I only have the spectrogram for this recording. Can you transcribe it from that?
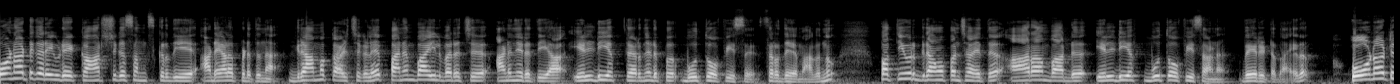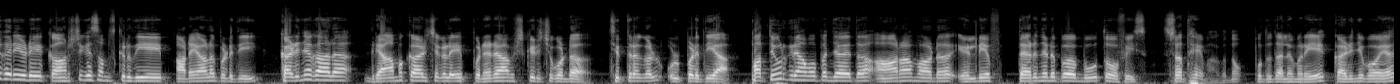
ഓണാട്ടുകരയുടെ കാർഷിക സംസ്കൃതിയെ അടയാളപ്പെടുത്തുന്ന ഗ്രാമക്കാഴ്ചകളെ പനമ്പായിൽ വരച്ച് അണിനിരത്തിയ എൽ ഡി എഫ് തെരഞ്ഞെടുപ്പ് ബൂത്ത് ഓഫീസ് ശ്രദ്ധേയമാകുന്നു. പത്തിയൂർ ഗ്രാമപഞ്ചായത്ത് ആറാം ward L D F booth ഓഫീസാണ് വേറിട്ടതായത്. ഓണാട്ടുകരയുടെ കാർഷിക സംസ്കൃതിയെ അടയാളപ്പെടുത്തി കഴിഞ്ഞകാല ഗ്രാമക്കാഴ്ചകളെ പുനരാവിഷ്കരിച്ചുകൊണ്ട് ചിത്രങ്ങൾ ഉൾപ്പെടുത്തിയ പത്തിയൂർ ഗ്രാമപഞ്ചായത്ത് ആറാം വാർഡ് എൽ ഡി എഫ് തെരഞ്ഞെടുപ്പ് ബൂത്ത് ഓഫീസ് ശ്രദ്ധേയമാകുന്നു. പുതുതലമുറയെ കഴിഞ്ഞുപോയ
